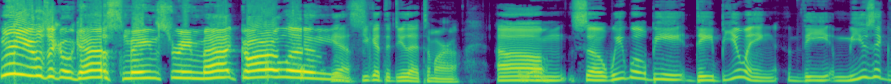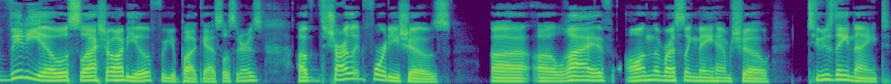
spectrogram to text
Musical guest, mainstream Matt Garland. Yes, you get to do that tomorrow. Um, so we will be debuting the music video slash audio for you podcast listeners of Charlotte Forty shows, uh, uh, live on the Wrestling Mayhem show Tuesday night.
